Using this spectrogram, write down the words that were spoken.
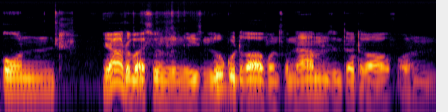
Und ja, da war so ein riesen Logo drauf, unsere Namen sind da drauf und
